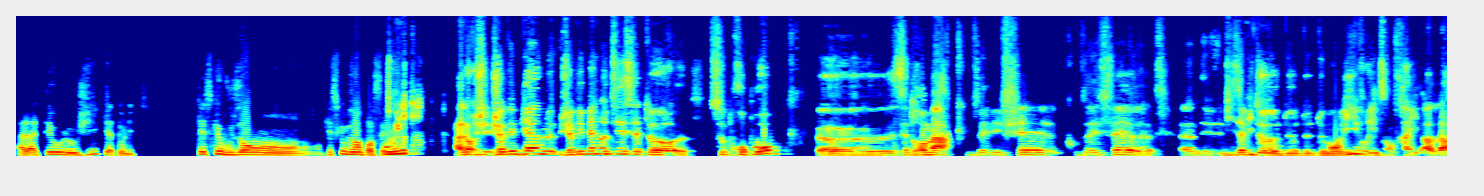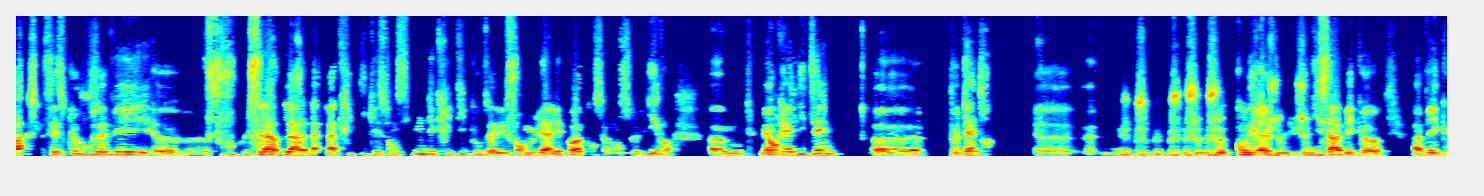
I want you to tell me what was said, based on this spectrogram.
à la théologie catholique. Qu'est-ce que vous en, qu'est-ce que vous en pensez? Oui, alors j'avais bien, j'avais bien noté cette, euh, ce propos, euh, cette remarque que vous avez fait, fait euh, vis-à-vis de, mon livre, ils ont trahi Allah. C'est ce que vous avez, euh, c'est la, critique essentielle, une des critiques que vous avez formulées à l'époque concernant ce livre. Euh, mais en réalité, peut-être je, je, je, je, dis ça avec, avec,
